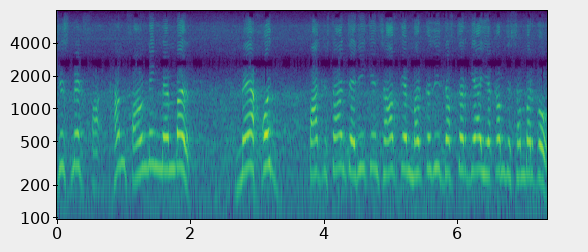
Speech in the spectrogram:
जिसमें हम फाउंडिंग मेंबर मैं खुद पाकिस्तान तहरीक इंसाफ के मरकजी दफ्तर गया यकम दिसंबर को।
